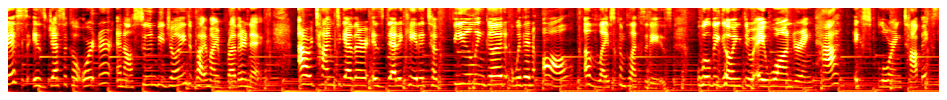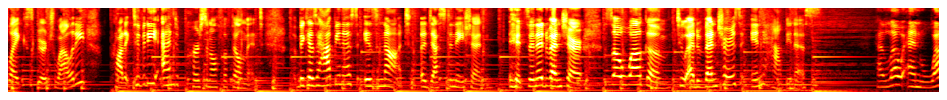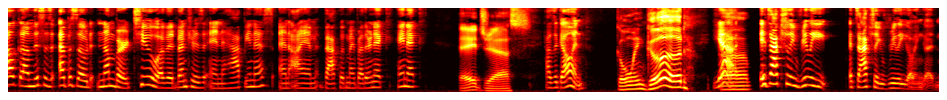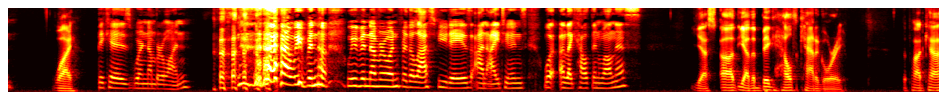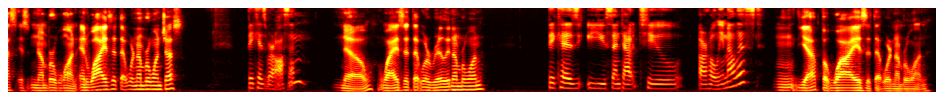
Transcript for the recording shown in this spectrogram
This is Jessica Ortner, and I'll soon be joined by my brother Nick. Our time together is dedicated to feeling good within all of life's complexities. We'll be going through a wandering path, exploring topics like spirituality, productivity, and personal fulfillment. Because happiness is not a destination, it's an adventure. So, welcome to Adventures in Happiness. Hello and welcome. This is episode number two of Adventures in Happiness, and I am back with my brother Nick. Hey, Nick. Hey, Jess. How's it going? Going good. Yeah, um, it's actually really, it's actually really going good. Why? Because we're number one. we've been we've been number one for the last few days on iTunes. What uh, like health and wellness? Yes. Uh, yeah, the big health category. The podcast is number one. And why is it that we're number one, Jess? Because we're awesome? No. Why is it that we're really number one? Because you sent out to our whole email list? Mm, yeah, but why is it that we're number one?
